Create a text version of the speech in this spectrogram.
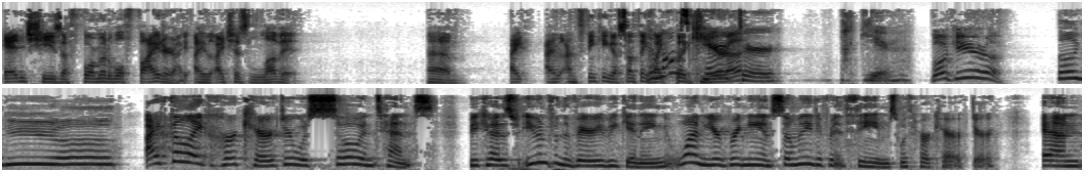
And she's a formidable fighter. I, I, I just love it. Um, I, I'm, I'm thinking of something Her like mom's Bagheera. character, Bagheera. Bagheera. Bagheera. I feel like her character was so intense because even from the very beginning, one, you're bringing in so many different themes with her character. And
